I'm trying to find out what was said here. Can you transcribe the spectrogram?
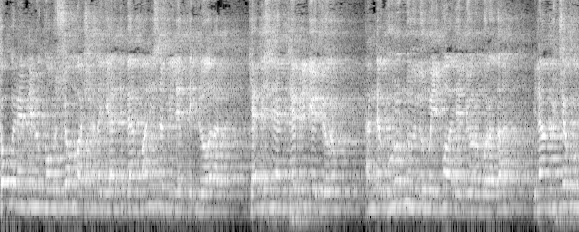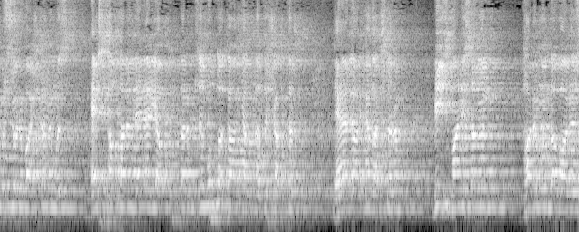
çok önemli bir komisyon başkanı geldi. Ben Manisa milletvekili olarak kendisini hem tebrik ediyorum hem de gurur duyduğumu ifade ediyorum burada. Plan bütçe komisyonu başkanımız esnaflara neler yaptıklarımızı mutlaka anlatacaktır. Değerli arkadaşlarım, biz Manisa'nın tarımında varız,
